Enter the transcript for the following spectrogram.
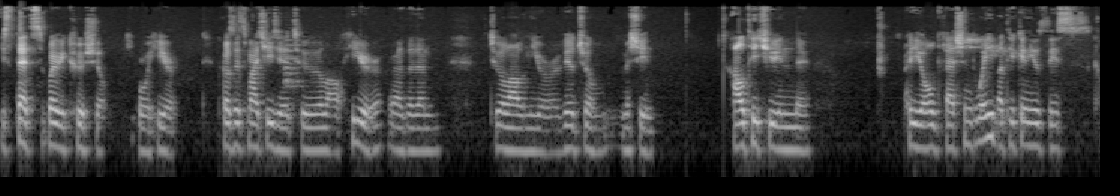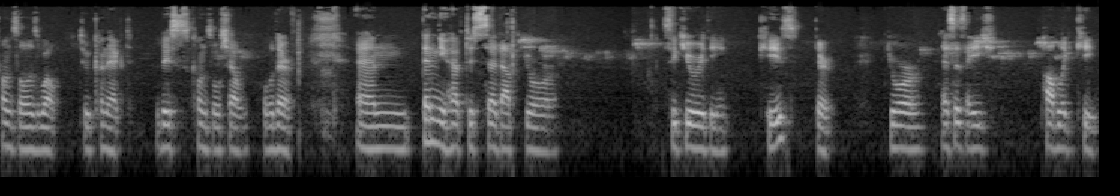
Is that's very crucial over here because it's much easier to allow here rather than to allow in your virtual machine. I'll teach you in the pretty old-fashioned way, but you can use this console as well to connect this console shell over there. And then you have to set up your security keys there, your SSH public key.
